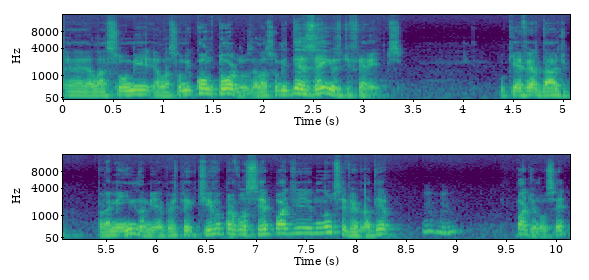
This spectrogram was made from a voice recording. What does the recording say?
eh, ela assume, ela assume contornos, ela assume desenhos diferentes. O que é verdade para mim, na minha perspectiva, para você pode não ser verdadeiro, Uhum. pode não ser,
